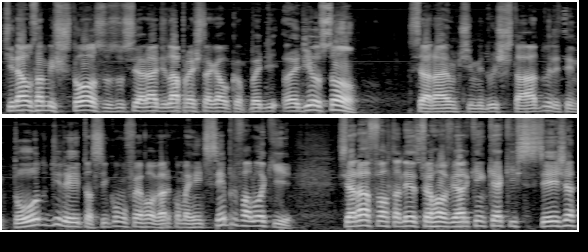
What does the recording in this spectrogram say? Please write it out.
tirar os amistosos do Ceará de lá para estragar o campo? Edi- Edilson, o Ceará é um time do estado, ele tem todo o direito, assim como o Ferroviário, como a gente sempre falou aqui. Ceará, Fortaleza, Ferroviário, quem quer que seja,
